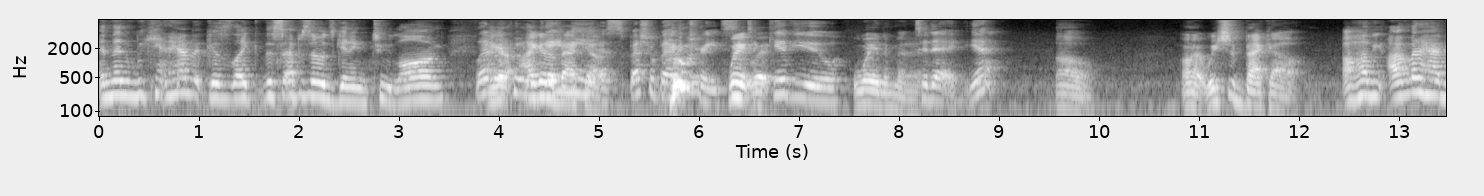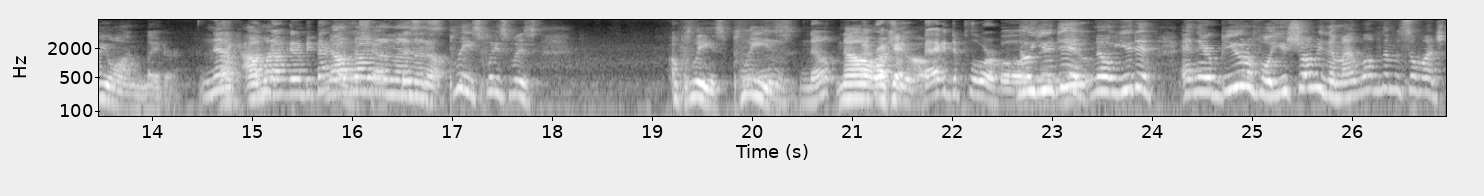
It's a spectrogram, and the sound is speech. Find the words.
and then we can't have it because like this episode's getting too long. Vladimir I gotta- Putin I gotta gave back me out. a special bag of treats wait, to wait. give you Wait a minute. today. Yeah. Oh, all right. We should back out. I'll have you. I'm gonna have you on later. No, Like, I I'm want- not gonna be back no, on the no, show. no, no, This no, no, is- Please, please, please. Oh, please, please. Mm, no, No, I brought okay. you a bag of deplorables. No, you and did. No, you did. And they're beautiful. You showed me them. I love them so much.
